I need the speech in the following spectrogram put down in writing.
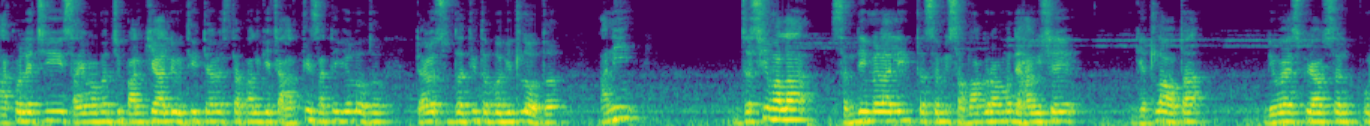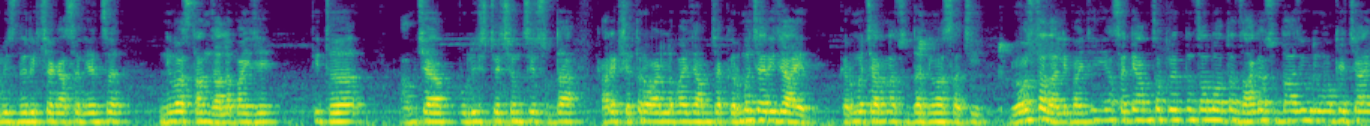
अकोल्याची साईबाबांची पालखी आली होती त्यावेळेस त्या पालखीच्या आरतीसाठी गेलो होतो त्यावेळेस सुद्धा तिथं बघितलं होतं. आणि जशी मला संधी मिळाली तसं मी सभागृहामध्ये हा विषय घेतला होता. डीवायएसपी असेल पोलीस निरीक्षक असेल यांचं निवासस्थान झालं पाहिजे. तिथं आमच्या पोलीस स्टेशनचे सुद्धा कार्यक्षेत्र वाढलं पाहिजे. आमच्या कर्मचारी जे आहेत कर्मचाऱ्यांना सुद्धा निवासाची व्यवस्था झाली पाहिजे. यासाठी आमचा प्रयत्न चालू होता. जागा सुद्धा आज एवढी मोक्याची आहे.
